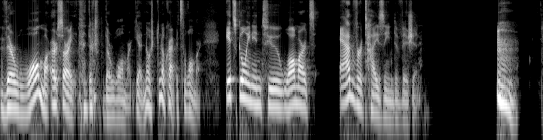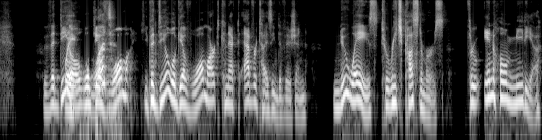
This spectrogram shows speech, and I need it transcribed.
their Walmart or sorry, their, their Walmart. Yeah, no no crap, it's the Walmart. It's going into Walmart's advertising division. the deal Wait, will give what? Walmart the deal will give Walmart Connect advertising division new ways to reach customers through in-home media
